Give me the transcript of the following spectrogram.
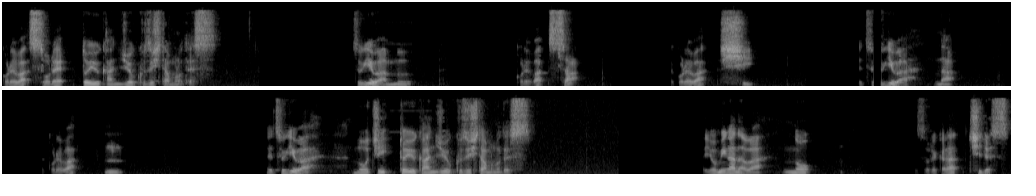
これはそれという漢字を崩したものです。次はむ。これはさ。これはし。次はな。これはん。次は後という漢字を崩したものです。読み仮名はの、それからちです。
